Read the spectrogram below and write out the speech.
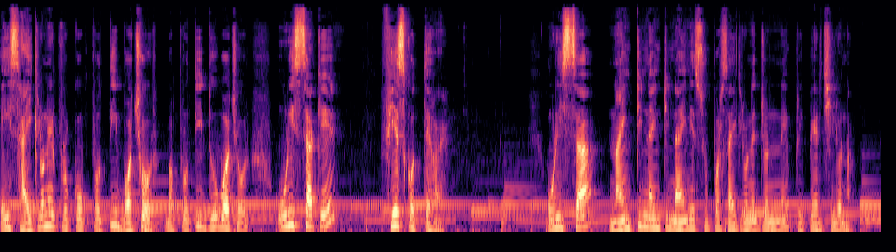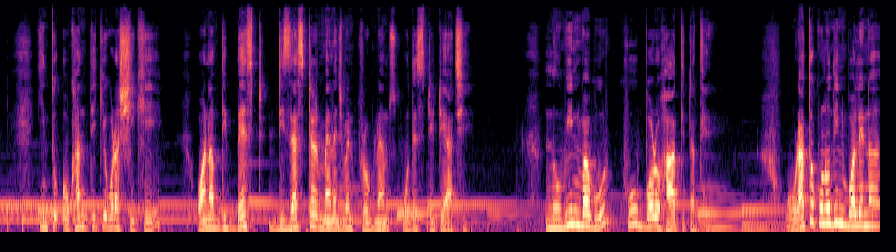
এই সাইক্লোনের প্রকোপ প্রতি বছর বা প্রতি দু বছর উড়িষ্যাকে ফেস করতে হয়। উড়িষ্যা নাইনটিন নাইনটি নাইনে সুপার সাইক্লোনের জন্যে প্রিপেয়ার ছিল না। কিন্তু ওখান থেকে ওরা শিখে one of the best disaster management programs ওদের স্টেটে আছে। নবীনবাবুর খুব বড় হাত এটাতে। ওরা তো কোনো দিন বলে না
